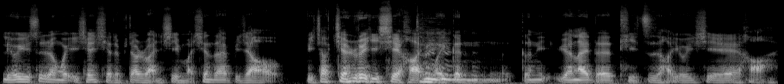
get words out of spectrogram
刘毅是认为以前写的比较软性嘛，现在比较比较尖锐一些哈，因为跟跟你原来的体制哈有一些哈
